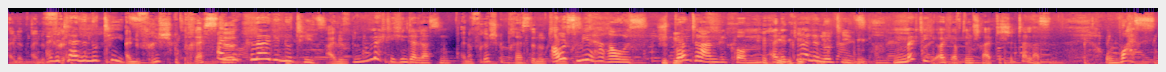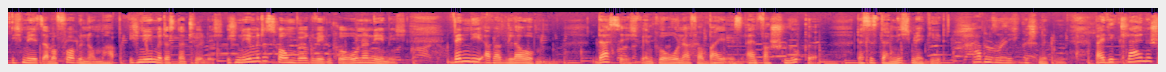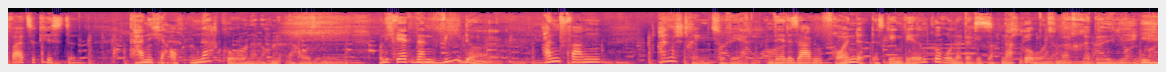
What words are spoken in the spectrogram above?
eine, eine, eine, Eine kleine Notiz. Eine frisch Eine gepresste, kleine Notiz. Eine- möchte ich hinterlassen. eine frisch gepresste Notiz. Aus mir heraus, spontan gekommen, eine kleine Notiz, möchte ich euch auf dem Schreibtisch hinterlassen. Was ich mir jetzt aber vorgenommen habe, ich nehme das natürlich. Ich nehme das Homework wegen Corona, nehme ich. Wenn die aber glauben, dass ich, wenn Corona vorbei ist, einfach schlucke, dass es dann nicht mehr geht, haben sie sich geschnitten. Weil die kleine schwarze Kiste kann ich ja auch nach Corona noch mit nach Hause nehmen. Und ich werde dann wieder anfangen, anstrengend zu werden und werde sagen, Freunde, das ging während Corona, da geht's auch nach Corona. Nach Rebellion.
